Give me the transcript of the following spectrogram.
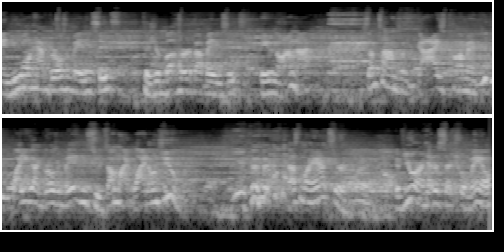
and you won't have girls in bathing suits because your butt hurt about bathing suits, even though I'm not. Sometimes when guys comment, why you got girls in bathing suits? I'm like, why don't you? That's my answer. If you are a heterosexual male,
